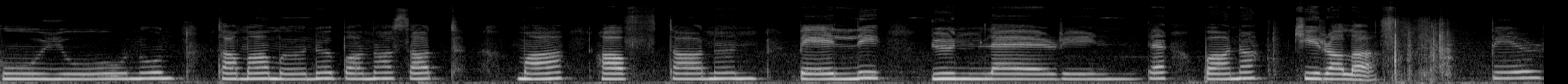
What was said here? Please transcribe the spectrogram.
kuyunun tamamını bana satma haftanın belli günlerinde bana kirala. Bir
